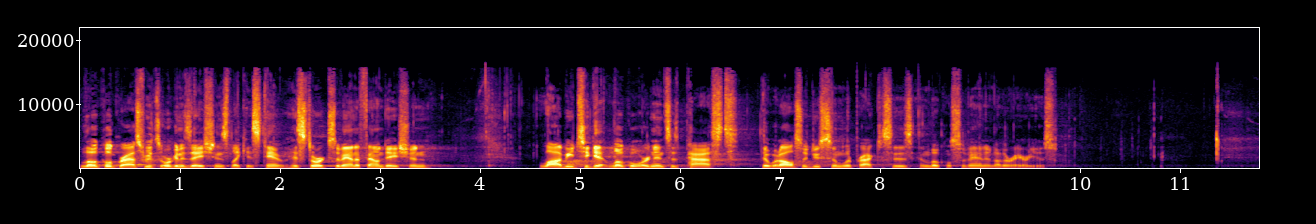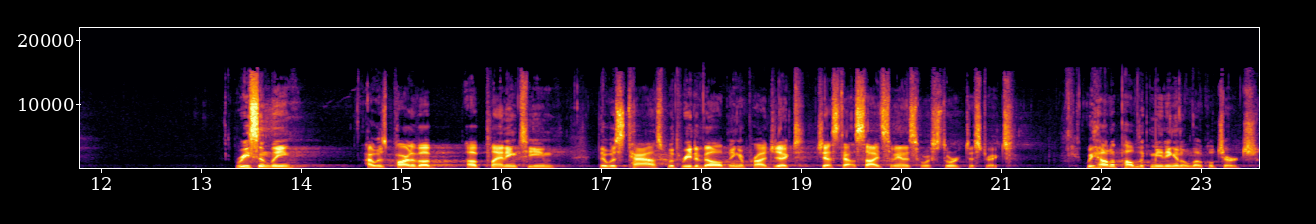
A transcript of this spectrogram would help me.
local grassroots organizations like Historic Savannah Foundation lobbied to get local ordinances passed that would also do similar practices in local Savannah and other areas. Recently, I was part of a, a planning team that was tasked with redeveloping a project just outside Savannah's historic district. We held a public meeting in a local church.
